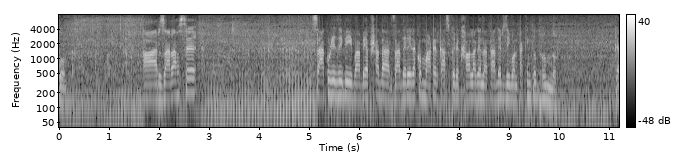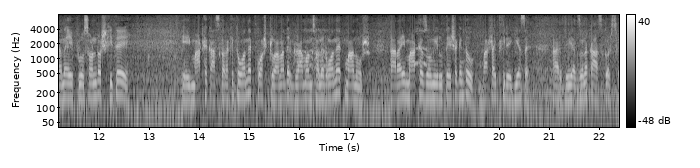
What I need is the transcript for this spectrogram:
কম। আর যারা হচ্ছে চাকরিজীবী বা ব্যবসাদার যাদের এরকম মাঠের কাজ করে খাওয়া লাগে না, তাদের জীবনটা কিন্তু ধন্য। কেন এই প্রচণ্ড শীতে এই মাঠে কাজ করা কিন্তু অনেক কষ্ট। আমাদের গ্রাম অঞ্চলের অনেক মানুষ তারা এই মাঠে জমি রুতে এসে কিন্তু বাসায় ফিরে গিয়েছে আর দুই একজনে কাজ করছে।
